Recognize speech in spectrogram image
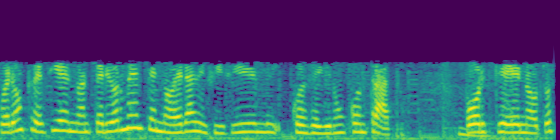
fueron creciendo. Anteriormente no era difícil conseguir un contrato, porque nosotros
